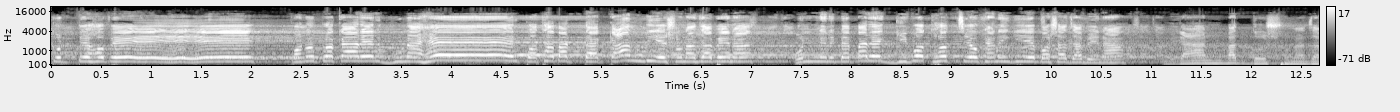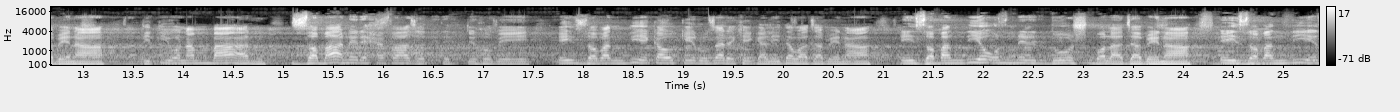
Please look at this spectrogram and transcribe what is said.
করতে হবে। কোনো প্রকারের গুনাহের কথাবার্তা কান দিয়ে শোনা যাবে না। অন্যের ব্যাপারে গিবত হচ্ছে, ওখানে গিয়ে বসা যাবে না। গান বাদ্য শোনা যাবে না। তৃতীয় নাম্বার, জবানের হেফাজত করতে হবে। এই জবান দিয়ে কাউকে রোজা রেখে গালি দেওয়া যাবে না। এই জবান দিয়ে অন্যের দোষ বলা যাবে না। এই জবান দিয়ে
